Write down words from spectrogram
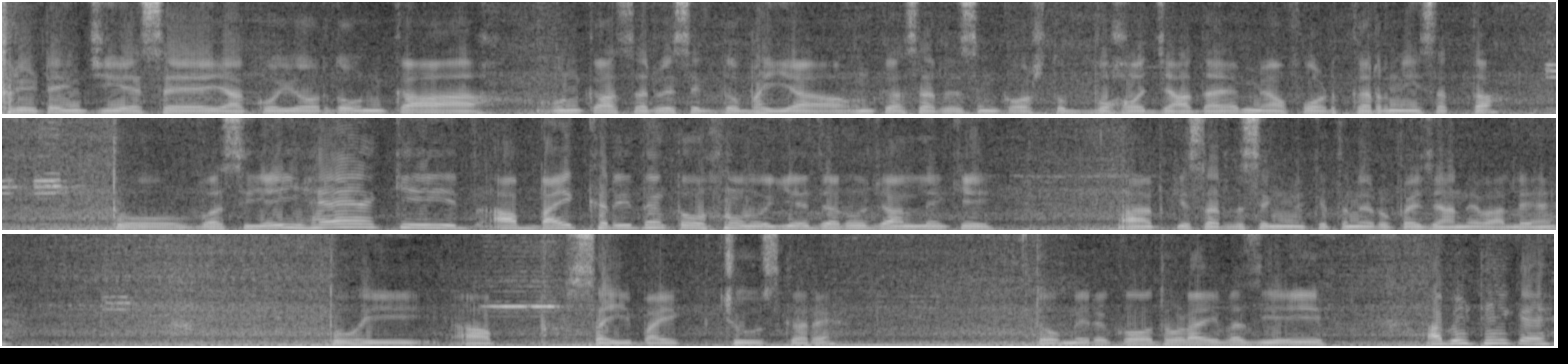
थ्री टेन जी एस है या कोई और तो उनका उनका सर्विसिंग तो भैया, उनका सर्विसिंग कॉस्ट तो बहुत ज़्यादा है, मैं अफोर्ड कर नहीं सकता। तो बस यही है कि आप बाइक ख़रीदें तो ये ज़रूर जान लें कि आपकी सर्विसिंग में कितने रुपए जाने वाले हैं? तो ही आप सही बाइक चूज़ करें। तो मेरे को थोड़ा ही बस यही, अभी ठीक है,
